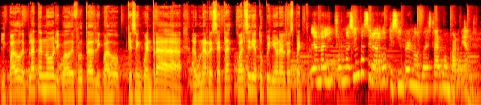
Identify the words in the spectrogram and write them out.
Licuado de plátano, licuado de frutas, licuado que se encuentra alguna receta. ¿Cuál sería tu opinión al respecto? La malinformación va a ser algo que siempre nos va a estar bombardeando,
